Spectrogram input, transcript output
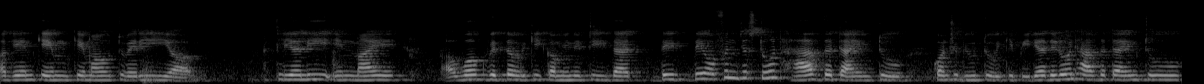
again came, came out very uh, clearly in my uh, work with the wiki community that they, they often just don't have the time to contribute to Wikipedia. They don't have the time to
